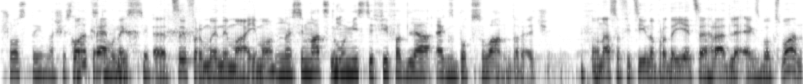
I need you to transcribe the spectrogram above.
6 на 16 му місці. Е, цифр ми не маємо. На 17 му місці FIFA для Xbox One, до речі. У нас офіційно продається гра для Xbox One,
